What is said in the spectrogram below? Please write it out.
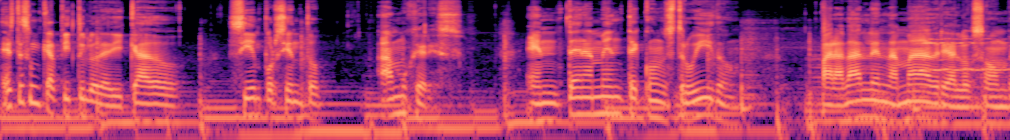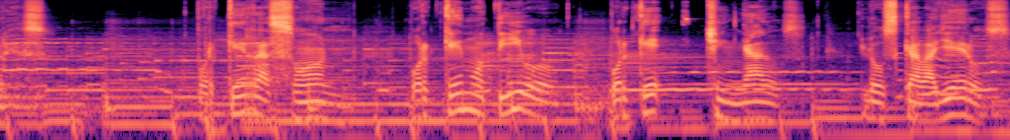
este es un capítulo dedicado 100% a mujeres, enteramente construido para darle la madre a los hombres. ¿Por qué razón? ¿Por qué motivo? ¿Por qué chingados? Los caballeros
